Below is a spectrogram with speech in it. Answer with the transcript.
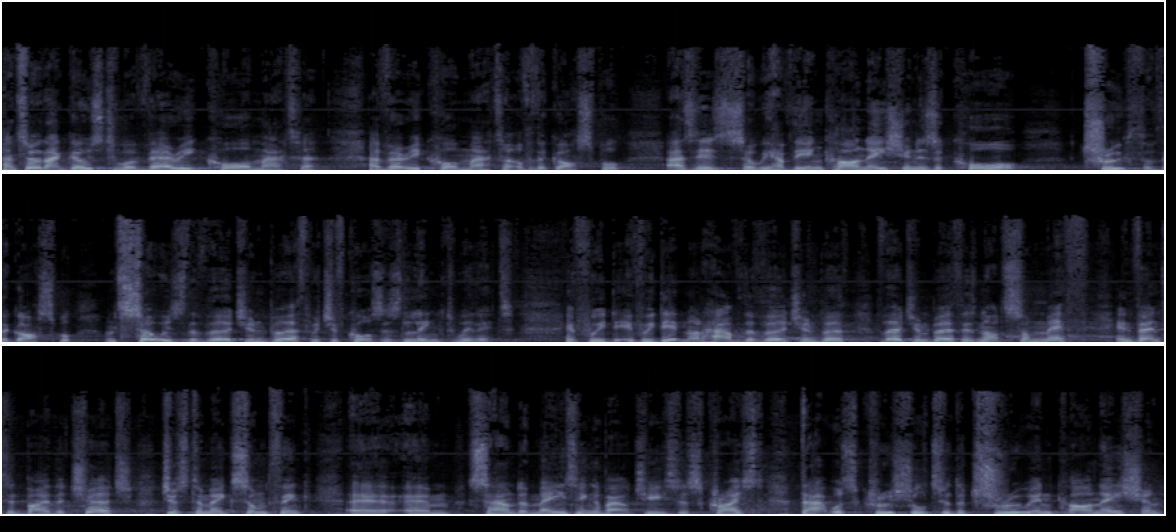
And so that goes to a very core matter, a very core matter of the gospel, as is. So we have the incarnation is a core truth of the gospel. And so is the virgin birth, which of course is linked with it. If we, if we did not have the virgin birth, virgin birth is not some myth invented by the church just to make something uh, um, sound amazing about Jesus Christ. That was crucial to the true incarnation,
